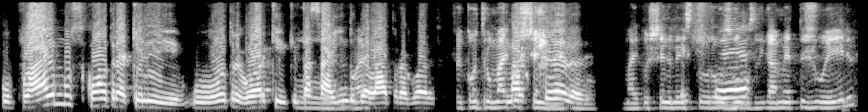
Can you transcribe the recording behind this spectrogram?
o Primus contra aquele, o outro agora que, que tá o, saindo do Bellator agora. Foi contra o Michael, Michael Chandler. Né? O Michael Chandler estourou é. os, os ligamentos do joelho,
